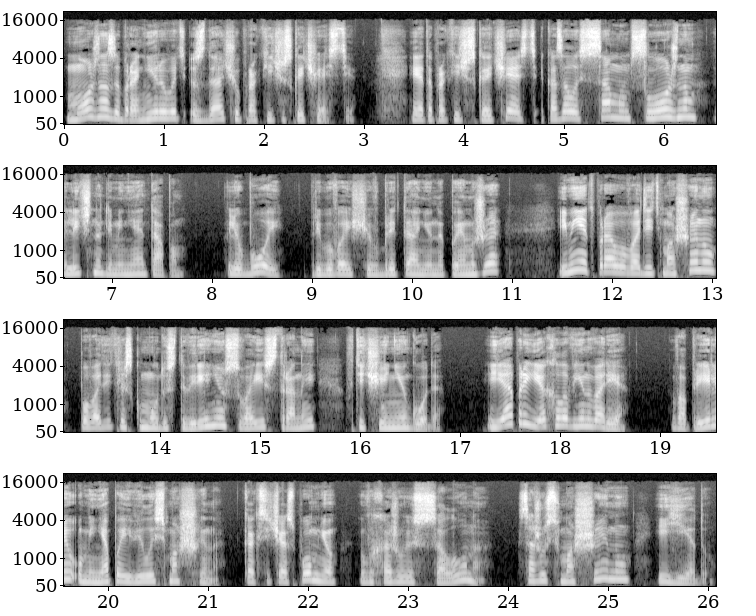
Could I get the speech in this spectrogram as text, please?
можно забронировать сдачу практической части. И эта практическая часть оказалась самым сложным лично для меня этапом. Любой, прибывающий в Британию на ПМЖ — имеет право водить машину по водительскому удостоверению своей страны в течение года. Я приехала в январе. В апреле у меня появилась машина. Как сейчас помню, выхожу из салона, сажусь в машину и еду.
